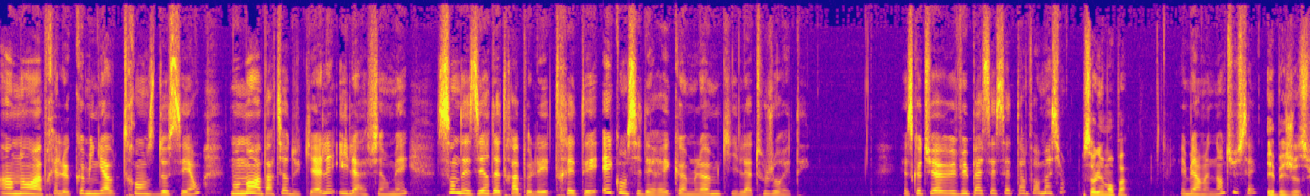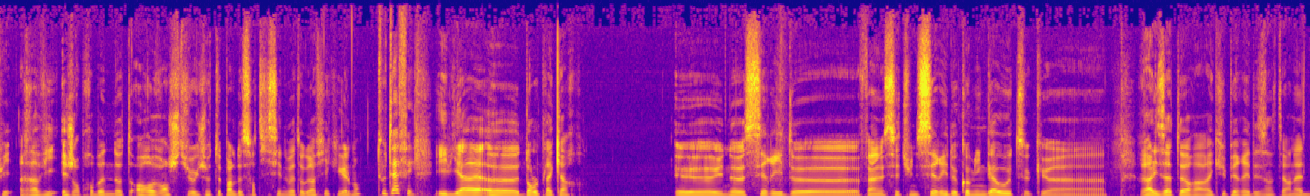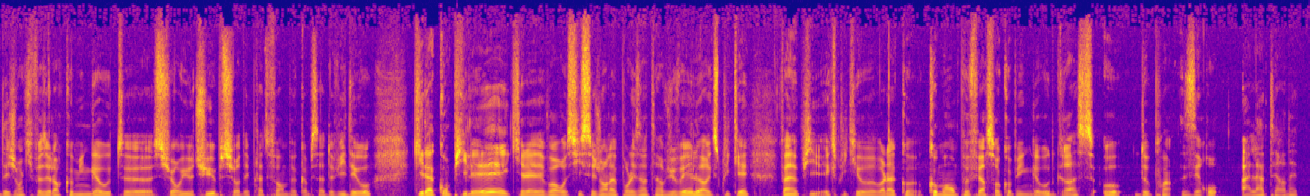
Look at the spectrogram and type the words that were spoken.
un an après le coming out trans d'Océan, moment à partir duquel il a affirmé son désir d'être appelé, traité et considéré comme l'homme qu'il a toujours été. Est-ce que tu avais vu passer cette information? Absolument pas. Eh bien maintenant tu sais. Eh ben je suis ravi et j'en prends bonne note. En revanche, tu veux que je te parle de sorties cinématographiques également? Tout à fait. Il y a euh, dans le placard une série de, enfin c'est une série de coming out qu'un réalisateur a récupéré des internets, des gens qui faisaient leur coming out euh, sur YouTube, sur des plateformes comme ça de vidéos, qu'il a compilé et qu'il allait voir aussi ces gens-là pour les interviewer, leur expliquer, enfin puis expliquer euh, voilà co- comment on peut faire son coming out grâce au 2.0 à l'internet.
